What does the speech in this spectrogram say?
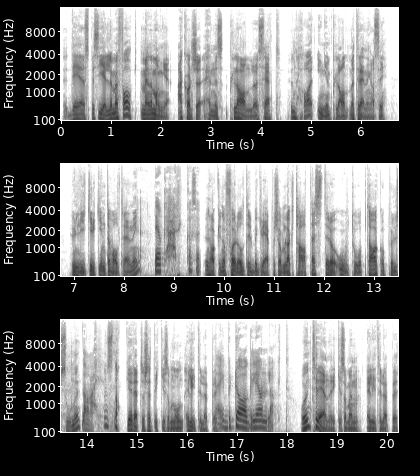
Det spesielle med Falk, mener mange, er kanskje hennes planløshet. Hun har ingen plan med treninga si. Hun liker ikke intervalltrening. Det er jo ikke herk, altså. Hun har ikke noe forhold til begreper som laktattester og O2-opptak og pulssoner. Hun snakker rett og slett ikke som noen eliteløper. Er bedagelig anlagt. Og hun trener ikke som en eliteløper.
